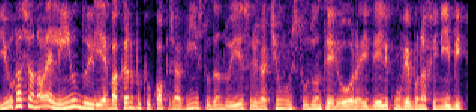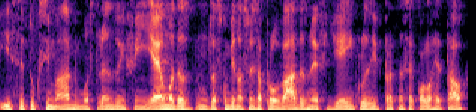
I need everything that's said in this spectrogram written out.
E o racional é lindo e é bacana porque o Cop já vinha estudando isso, ele já tinha um estudo anterior aí dele com Vebonafenib e Cetuximab, mostrando, enfim, é uma das, uma das combinações aprovadas no FDA, inclusive para câncer coloretal.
